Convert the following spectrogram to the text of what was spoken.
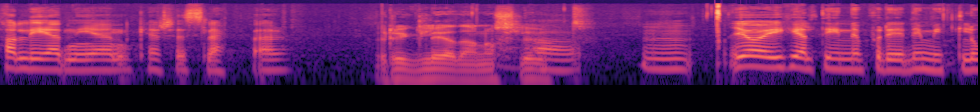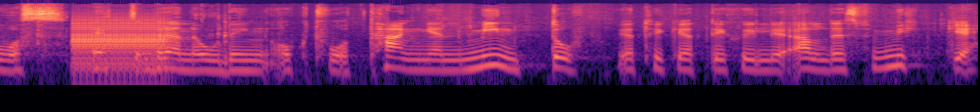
tar ledningen, kanske släpper. Ryggledaren och slut. Ja. Mm. Jag är helt inne på det. Det är mitt lås. Ett brännodling och två Tangen Minto. Jag tycker att det skiljer alldeles för mycket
